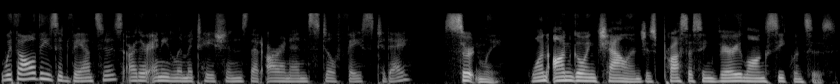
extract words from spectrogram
With all these advances, are there any limitations that RNNs still face today? Certainly. One ongoing challenge is processing very long sequences.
